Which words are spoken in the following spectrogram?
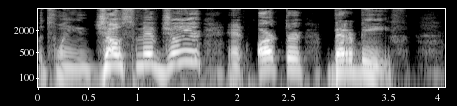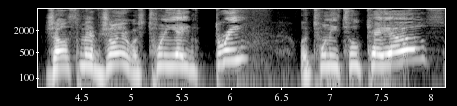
between Joe Smith Jr. and Arthur Beterbiev. Joe Smith Jr. was 28 3 with 22 KOs.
